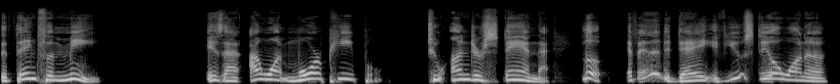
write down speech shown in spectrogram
the thing for me is that I want more people to understand that. Look, if at the end of the day, if you still want to,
